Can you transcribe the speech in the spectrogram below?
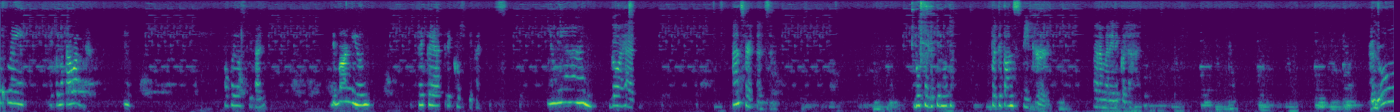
Boss, may, may tumatawag. Hmm. Okay, hospital. Di ba ano yun? Psychiatric hospital. Yung yan. Go ahead. Answer it, Benson. Boss, sagutin mo na. Put it on speaker para marinig ko lahat. Hello!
